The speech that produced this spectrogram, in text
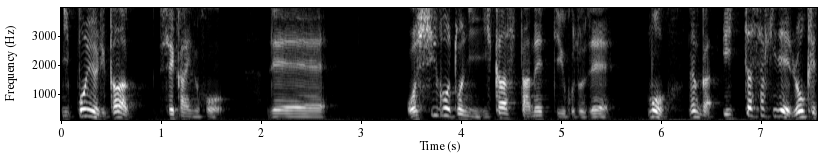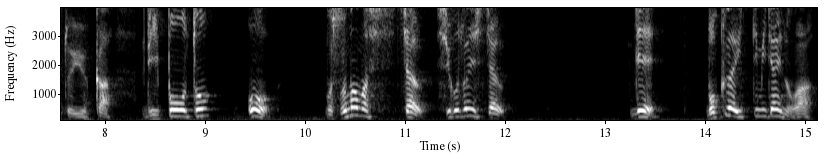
日本よりかは世界の方で、お仕事に活かすためっていうことで、もうなんか行った先でロケというか、リポートをもうそのまましちゃう。仕事にしちゃう。で、僕が行ってみたいのは、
